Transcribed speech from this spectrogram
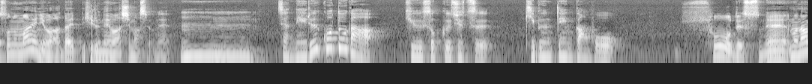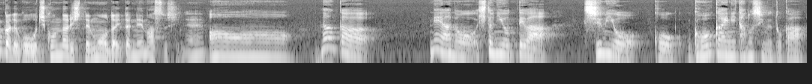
その前にはだい昼寝はしますよね。うん。じゃあ寝ることが休息術気分転換法。そうですね、まあ、なんかでこう落ち込んだりしても大体寝ますしね。あー。なんかねあの人によっては趣味をこう豪快に楽しむとか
